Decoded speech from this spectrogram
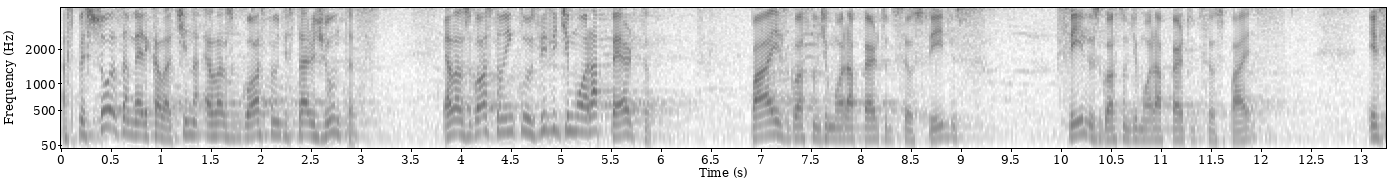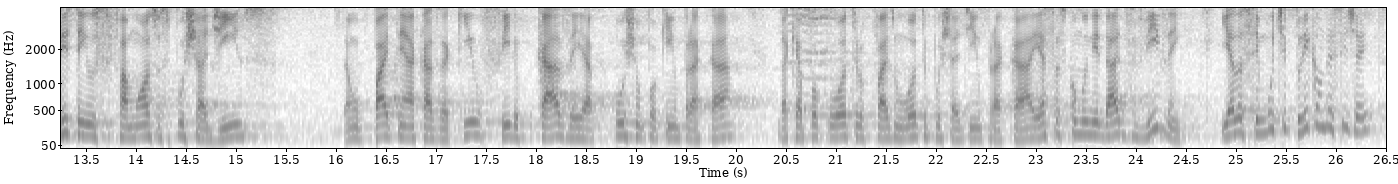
As pessoas da América Latina, elas gostam de estar juntas. Elas gostam inclusive de morar perto. Pais gostam de morar perto de seus filhos, filhos gostam de morar perto de seus pais. Existem os famosos puxadinhos. Então o pai tem a casa aqui, o filho casa e a puxa um pouquinho para cá daqui a pouco o outro faz um outro puxadinho para cá, e essas comunidades vivem e elas se multiplicam desse jeito.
